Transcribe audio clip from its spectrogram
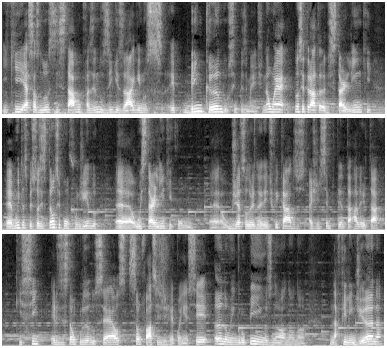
e que essas luzes estavam fazendo zigue-zague, nos eh, brincando simplesmente. Não é, não se trata de Starlink. Muitas pessoas estão se confundindo o Starlink com objetos voadores não identificados. A gente sempre tenta alertar que sim, eles estão cruzando os céus, são fáceis de reconhecer, andam em grupinhos no, no, na fila indiana,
